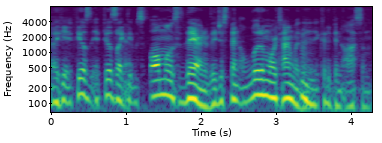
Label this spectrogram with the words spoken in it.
Like it feels, it feels like it was almost there, and if they just spent a little more time with Mm-hmm. it, it could have been awesome.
